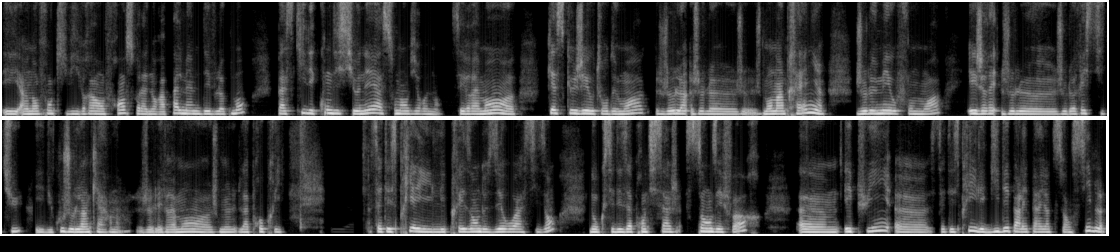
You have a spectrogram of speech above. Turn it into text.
Et un enfant qui vivra en France voilà, n'aura pas le même développement parce qu'il est conditionné à son environnement. C'est vraiment qu'est-ce que j'ai autour de moi, je, je, je m'en imprègne, je le mets au fond de moi et je, le, restitue et du coup je l'incarne. Je l'ai vraiment, je me l'approprie. Cet esprit, il est présent de 0 à 6 ans, donc c'est des apprentissages sans effort. Euh, et puis, euh, cet esprit, il est guidé par les périodes sensibles,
